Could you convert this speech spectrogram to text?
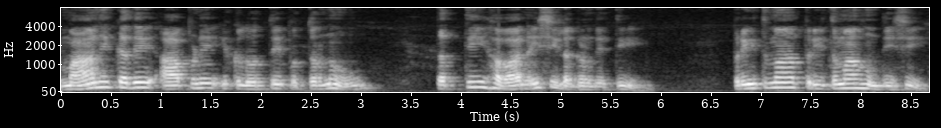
ਮਾਂ ਨੇ ਕਦੇ ਆਪਣੇ ਇਕਲੌਤੇ ਪੁੱਤਰ ਨੂੰ ਤੱਤੀ ਹਵਾ ਨਹੀਂ ਸੀ ਲੱਗਣ ਦਿੱਤੀ। ਪ੍ਰੀਤਮਾ ਪ੍ਰੀਤਮਾ ਹੁੰਦੀ ਸੀ।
